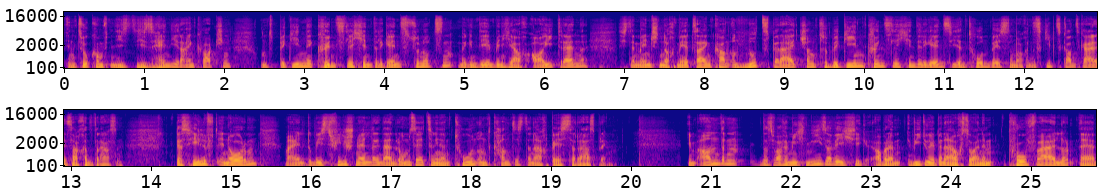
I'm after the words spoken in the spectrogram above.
in Zukunft in dieses Handy reinquatschen und beginne künstliche Intelligenz zu nutzen. Wegen dem bin ich ja auch AI-Trainer, dass ich den Menschen noch mehr zeigen kann und nutze bereits schon zu Beginn künstliche Intelligenz, die den Ton besser machen. Das gibt es ganz geile Sachen da draußen. Das hilft enorm, weil du bist viel schneller in deiner Umsetzung, in deinem Tun und kannst es dann auch besser rausbringen. Im anderen, das war für mich nie so wichtig, aber wie du eben auch so einen Profiler äh,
